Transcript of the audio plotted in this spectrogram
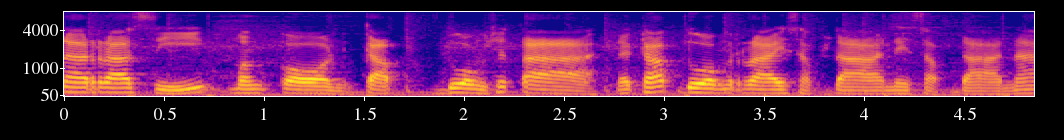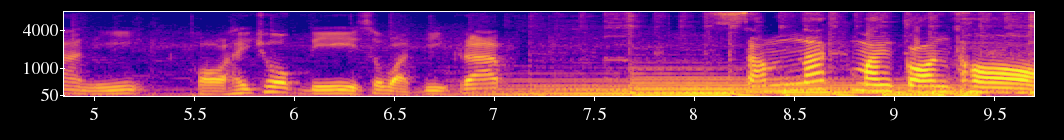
นาราศีมังกรกับดวงชะตานะครับ ดวงรายสัปดาห์ในสัปดาห์หน้านี้ ขอให้โชคดี สวัสดีครับสำนักมังกรทอง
